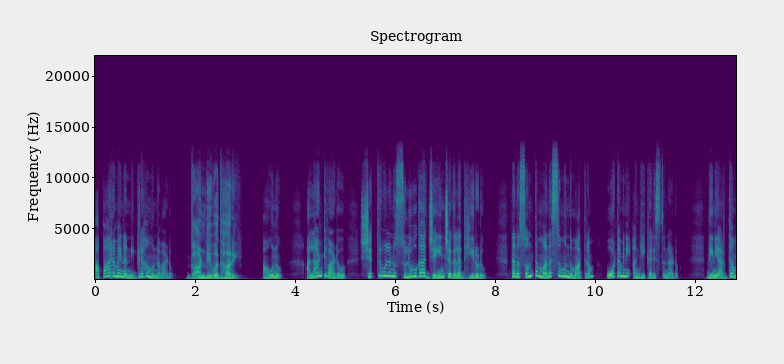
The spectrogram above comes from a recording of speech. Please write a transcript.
అపారమైన నిగ్రహమున్నవాడు గాంధీవధారి. అవును. అలాంటివాడు శత్రువులను సులువుగా జయించగల ధీరుడు. తన సొంత మనస్సు ముందు మాత్రం ఓటమిని అంగీకరిస్తున్నాడు. దీని అర్థం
